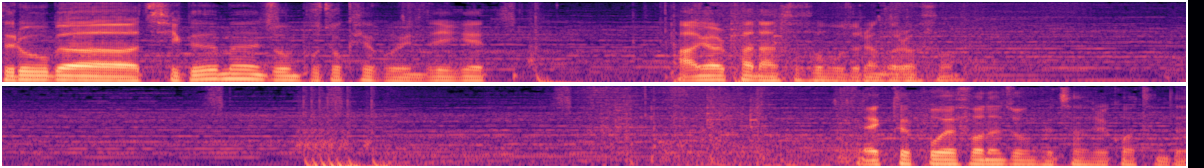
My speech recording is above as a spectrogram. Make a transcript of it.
드로우가 지금은 좀 부족해 보이는데 이게 방열판 안 써서 모자란 거라서. 액트4에서는 좀 괜찮을 것 같은데.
